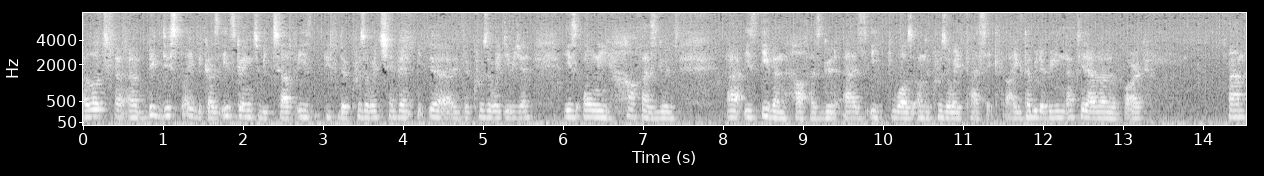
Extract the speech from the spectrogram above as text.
a lot, uh, a big display because it's going to be tough if, if the cruiserweight champion, uh, the cruiserweight division is only half as good uh, is even half as good as it was on the Cruiserweight Classic. Like WWE knocked it out of the park. Um,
